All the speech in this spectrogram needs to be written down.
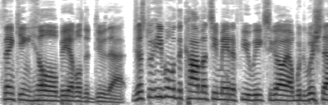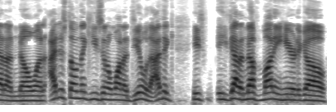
thinking he'll be able to do that. Just to, even with the comments he made a few weeks ago, I would wish that on no one. I just don't think he's going to want to deal with it. I think he's he's got enough money here to go.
